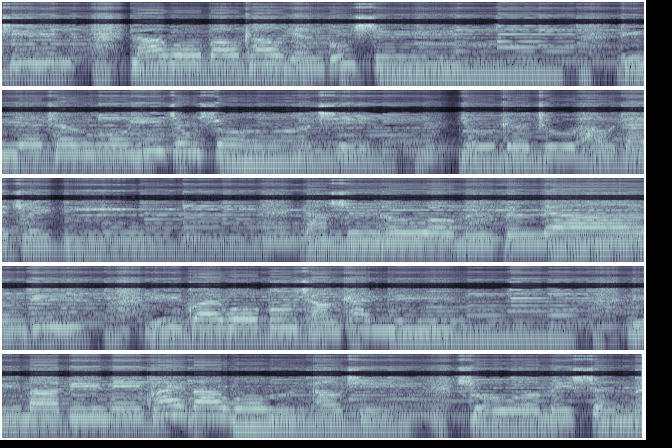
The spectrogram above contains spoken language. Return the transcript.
上进，拉我报考研补习。你也曾无意中说起，有个土豪在追你。那时候我们分两地，你怪我不常看你，你妈逼你快把我抛弃，说我没什么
